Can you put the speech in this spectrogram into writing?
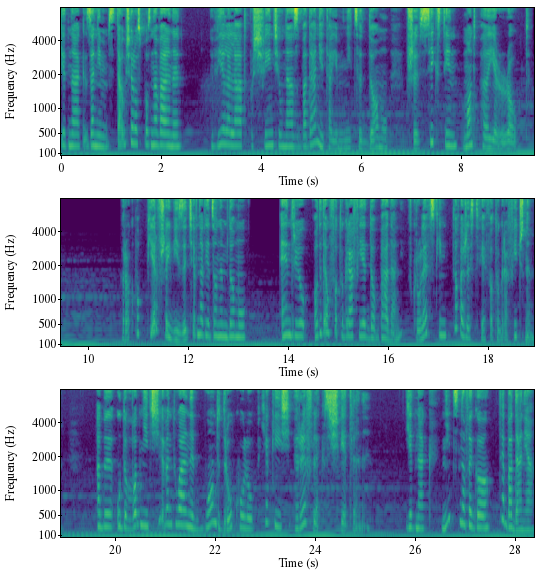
Jednak zanim stał się rozpoznawalny, wiele lat poświęcił na zbadanie tajemnicy domu przy 16 Montpellier Road. Rok po pierwszej wizycie w nawiedzonym domu, Andrew oddał fotografię do badań w Królewskim Towarzystwie Fotograficznym, aby udowodnić ewentualny błąd druku lub jakiś refleks świetlny. Jednak nic nowego te badania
